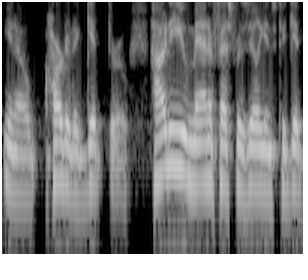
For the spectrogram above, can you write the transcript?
you know harder to get through how do you manifest resilience to get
